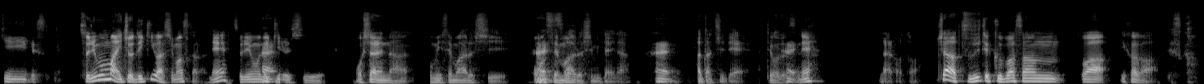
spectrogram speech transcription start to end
きですね。釣りもまあ一応できはしますからね。釣りもできるし、はい、おしゃれなお店もあるし、温泉もあるしみたいな形で、はい、ってことですね。はい、なるほど。じゃあ続いて久保さんはいかがですか？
